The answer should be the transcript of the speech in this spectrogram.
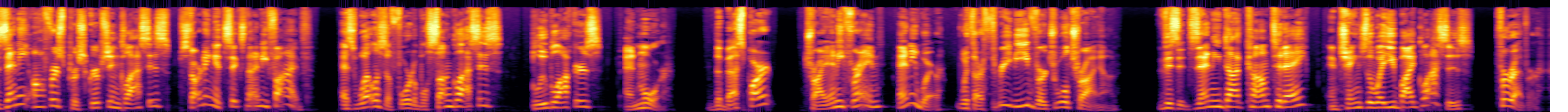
Zenni offers prescription glasses starting at $6.95, as well as affordable sunglasses, blue blockers, and more. The best part? Try any frame, anywhere, with our 3D virtual try on. Visit Zenni.com today and change the way you buy glasses forever.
